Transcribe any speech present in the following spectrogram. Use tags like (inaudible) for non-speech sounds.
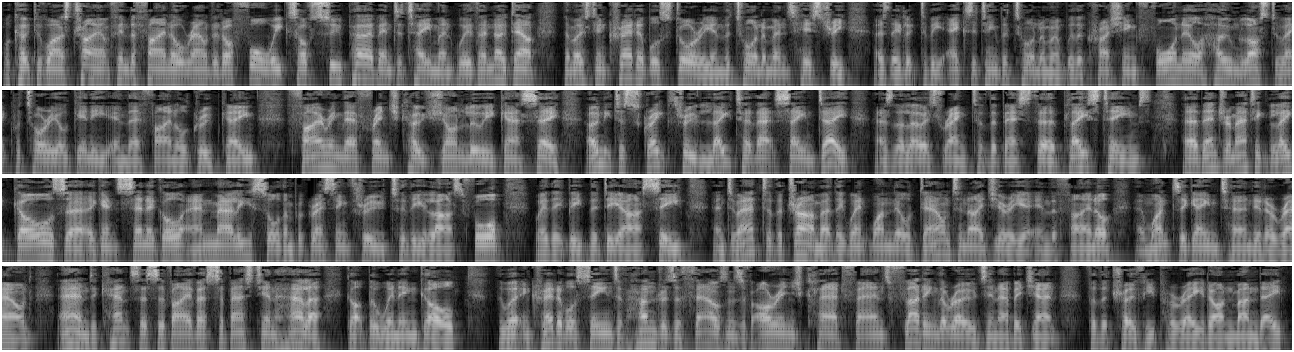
Well, Cote d'Ivoire's triumph in the final rounded off four weeks of superb entertainment with uh, no doubt the most incredible story in the tournament's history as they look to be exiting the tournament with a crushing 4-0 home loss to Equatorial Guinea in their final group game, firing their French coach Jean-Louis Gasset only to scrape through later that same day as the lowest ranked of the best third place teams. Uh, then dramatic late goals uh, against Senegal and Mali saw them progressing through to the last four, where they beat the DRC. And to add to the drama, they went 1-0 down to Nigeria in the final and once again turned it around. And cancer survivor Sebastian Haller got the winning goal. There were incredible scenes of hundreds of thousands of orange-clad fans flooding the roads in Abidjan for the trophy parade on Monday.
